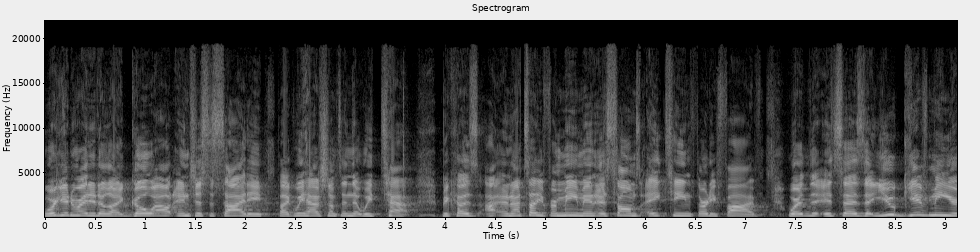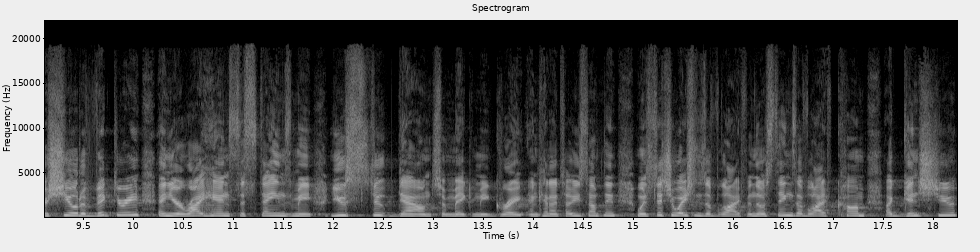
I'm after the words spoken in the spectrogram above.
we're getting ready to like go out into society like we have something that we tap. Because I, and i tell you for me man it's psalms 18 35 where it says that you give me your shield of victory and your right hand sustains me. You stoop down to make me great. And can i tell you something? When situations of life and those things of life come against you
